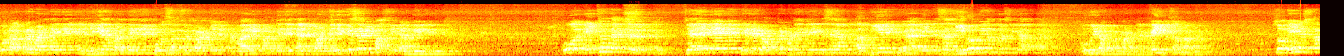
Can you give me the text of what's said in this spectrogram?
ਉਹ ਡਾਕਟਰ ਬਣਦੇ ਨੇ ਇੰਜੀਨੀਅਰ ਬਣਦੇ ਨੇ, ਪੁਲਿਸ ਅਫਸਰ ਬਣਦੇ ਨੇ, ਪਟਵਾਰੀ ਬਣਦੇ ਨੇ, ਜੱਜ ਬਣਦੇ ਨੇ, ਕਿਸੇ ਵੀ ਪਾਸੇ ਜਾਂਦੇ ਨੇ। ਉਹ ਇੱਥੋਂ ਤੱਕ ਚਲੇ ਗਏ ਕਿ ਜਿਹੜੇ ਡਾਕਟਰ ਬਣੇ ਜੇ ਕਿਸੇ ਦਾ ਬੀਏ ਨਹੀਂ ਹੋਇਆ ਜੇ ਕਿਸੇ ਦਾ ਜ਼ੀਰੋ ਵੀ ਨੰਬਰ ਸੀਗਾ, ਉਹ ਵੀ ਡਾਕਟਰ ਬਣ ਗਿਆ, ਕਈ ਮਿਸਾਲਾਂ ਨੇ ਸੋ ਇਹ ਇਸ ਦਾ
